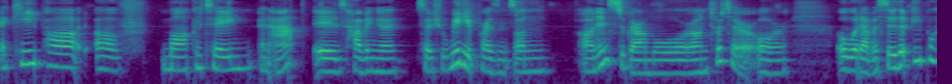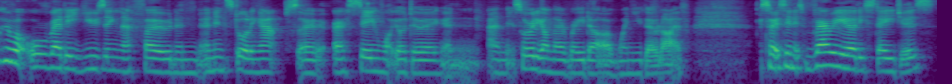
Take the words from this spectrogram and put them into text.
a key part of marketing an app is having a social media presence on on Instagram or on Twitter or or whatever, so that people who are already using their phone and, and installing apps are, are seeing what you're doing and, and it's already on their radar when you go live. So it's in its very early stages.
